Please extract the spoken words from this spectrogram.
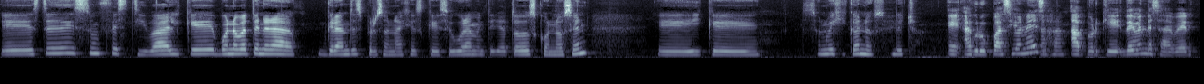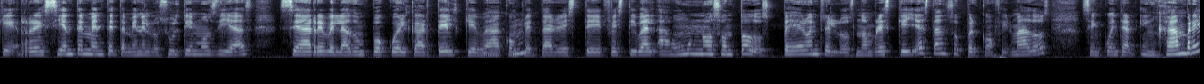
Este es un festival que, bueno, va a tener a grandes personajes que seguramente ya todos conocen eh, y que son mexicanos, de hecho. Eh, agrupaciones, ah, porque deben de saber que recientemente, también en los últimos días, se ha revelado un poco el cartel que va a completar este festival. Aún no son todos, pero entre los nombres que ya están súper confirmados se encuentran Enjambre,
